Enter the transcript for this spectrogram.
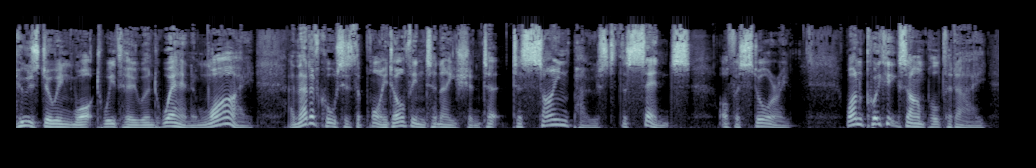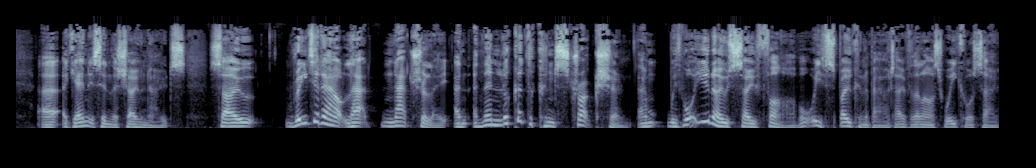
who's doing what with who and when and why. And that, of course, is the point of intonation to, to signpost the sense of a story. One quick example today, uh, again, it's in the show notes. So read it out naturally and, and then look at the construction. And with what you know so far, what we've spoken about over the last week or so,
